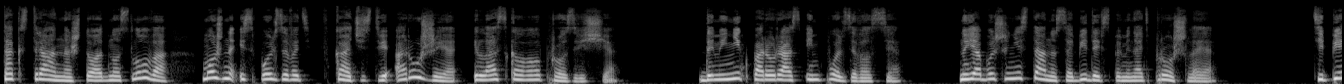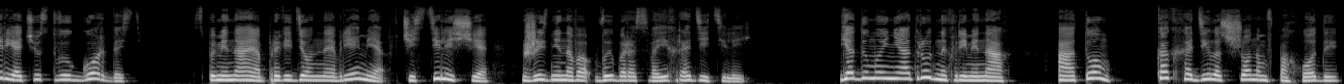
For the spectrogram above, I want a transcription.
Так странно, что одно слово можно использовать в качестве оружия и ласкового прозвища. Доминик пару раз им пользовался, но я больше не стану с обидой вспоминать прошлое. Теперь я чувствую гордость, вспоминая проведенное время в чистилище жизненного выбора своих родителей. Я думаю не о трудных временах, а о том, как ходила с Шоном в походы,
